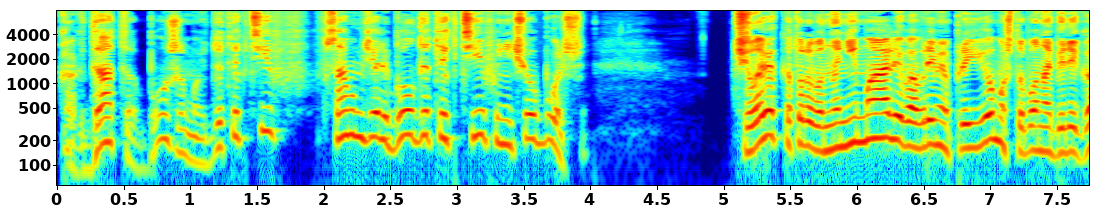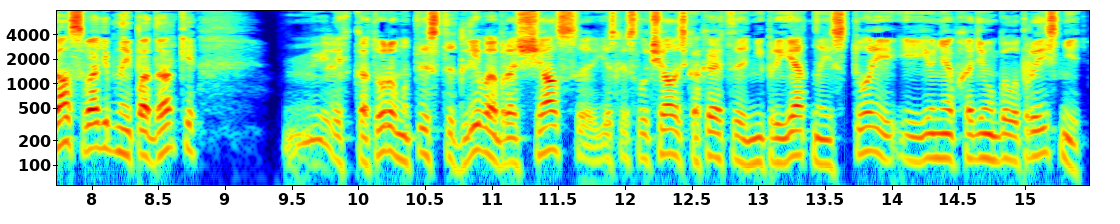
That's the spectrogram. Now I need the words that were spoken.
Когда-то, боже мой, детектив в самом деле был детектив и ничего больше — Человек, которого нанимали во время приема, чтобы он оберегал свадебные подарки, или к которому ты стыдливо обращался, если случалась какая-то неприятная история, и ее необходимо было прояснить.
